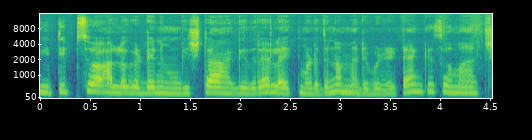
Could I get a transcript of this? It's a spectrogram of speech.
ಈ ಟಿಪ್ಸು ಆಲೂಗಡ್ಡೆ ನಿಮ್ಗೆ ಇಷ್ಟ ಆಗಿದರೆ ಲೈಕ್ ಮಾಡೋದನ್ನು ಮರಿಬೇಡಿ. ಥ್ಯಾಂಕ್ ಯು ಸೋ ಮಚ್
